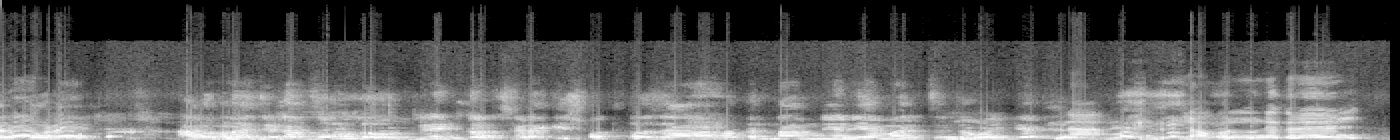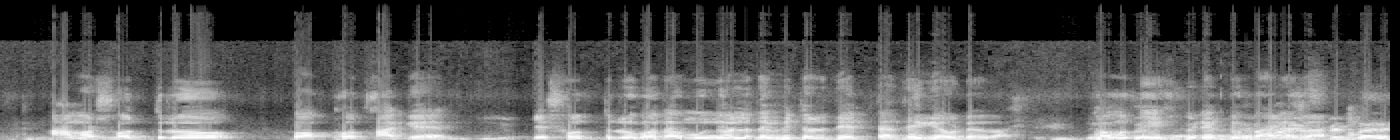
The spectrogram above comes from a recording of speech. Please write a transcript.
এরপরে। যেটা বলল ডিরেক্টর সেটা কি সত্য যে আরাফাতের নাম নিয়ে নিয়ে মারছেন সবাইকে? না যখন মনে করেন আমার শত্রু পক্ষ থাকে। যে শত্রুর কথা মনে হলে তো ভিতরে দেড়টা থেকে উঠে যায়। তখন তো স্পিড একটু বাইরে যায়। স্পিড বেড়ে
